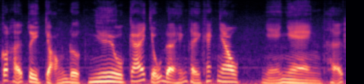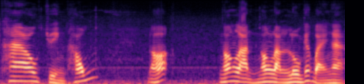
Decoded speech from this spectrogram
Có thể tùy chọn được nhiều cái chủ đề hiển thị khác nhau nhẹ nhàng, thể thao, truyền thống. Đó, ngon lành ngon lành luôn các bạn à.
